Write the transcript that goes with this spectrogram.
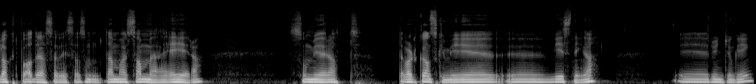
lagt på Adresseavisa, som de har samme eiere, som gjør at det ble ganske mye eh, visninger rundt omkring.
